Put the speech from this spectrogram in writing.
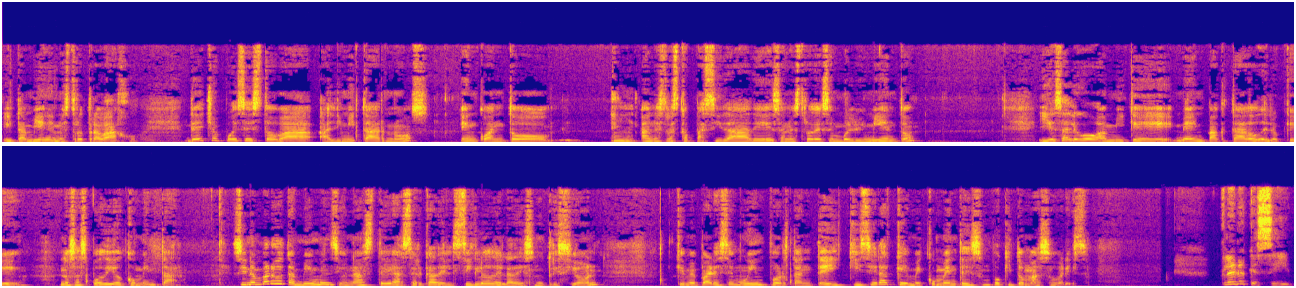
y también en nuestro trabajo. De hecho, pues esto va a limitarnos en cuanto a nuestras capacidades, a nuestro desenvolvimiento. Y es algo a mí que me ha impactado de lo que nos has podido comentar. Sin embargo, también mencionaste acerca del ciclo de la desnutrición, que me parece muy importante y quisiera que me comentes un poquito más sobre eso. Claro que sí.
